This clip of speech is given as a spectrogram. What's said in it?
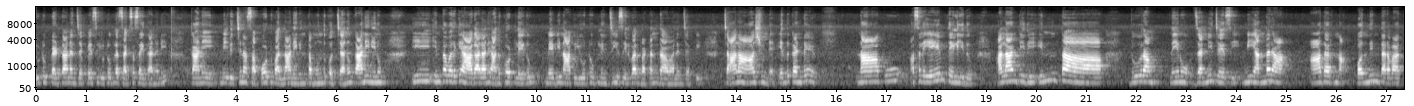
యూట్యూబ్ పెడతానని చెప్పేసి యూట్యూబ్లో సక్సెస్ అవుతానని. కానీ మీరు ఇచ్చిన సపోర్ట్ వల్ల నేను ఇంత ముందుకు వచ్చాను కానీ నేను ఈ ఇంతవరకే ఆగాలని అనుకోవట్లేదు. మేబీ నాకు యూట్యూబ్ నుంచి సిల్వర్ బటన్ రావాలని చెప్పి చాలా ఆశ ఉండే. ఎందుకంటే నాకు అసలు ఏం తెలియదు అలాంటిది ఇంత దూరం నేను జర్నీ చేసి మీ అందరి ఆదరణ పొందిన తర్వాత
